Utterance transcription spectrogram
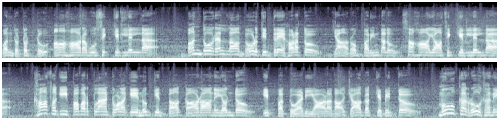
ಒಂದು ತೊಟ್ಟು ಆಹಾರವೂ ಸಿಕ್ಕಿರ್ಲಿಲ್ಲ. ಬಂದೋರೆಲ್ಲ ನೋಡ್ತಿದ್ರೆ ಹೊರತು ಯಾರೊಬ್ಬರಿಂದಲೂ ಸಹಾಯ ಸಿಕ್ಕಿರ್ಲಿಲ್ಲ. ಖಾಸಗಿ ಪವರ್ ಪ್ಲಾಂಟ್ ಒಳಗೆ ನುಗ್ಗಿದ್ದ ಕಾಡಾನೆಯೊಂದು ಇಪ್ಪತ್ತು ಅಡಿ ಆಳದ ಜಾಗಕ್ಕೆ ಬಿದ್ದು ಮೂಕ ರೋಧನೆ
